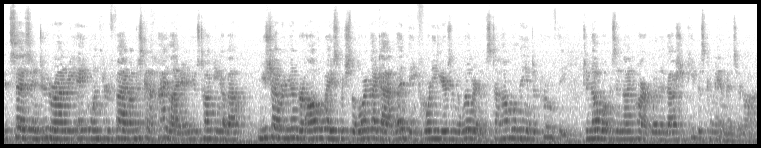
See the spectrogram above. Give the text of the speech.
it says in Deuteronomy 8, 1 through 5, I'm just going to highlight it. He was talking about you shall remember all the ways which the Lord thy God led thee forty years in the wilderness, to humble thee and to prove thee, to know what was in thine heart, whether thou should keep his commandments or not.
